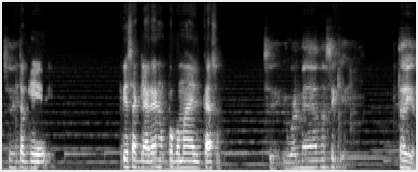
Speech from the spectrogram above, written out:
Sí. Siento que empieza a aclarar un poco más el caso. Sí, igual me da no sé qué. Está bien.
